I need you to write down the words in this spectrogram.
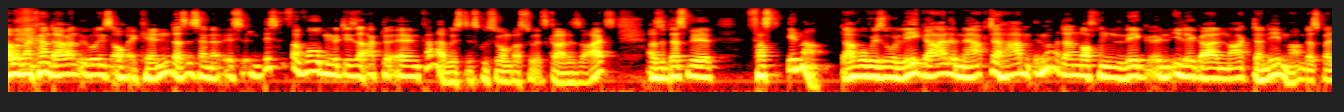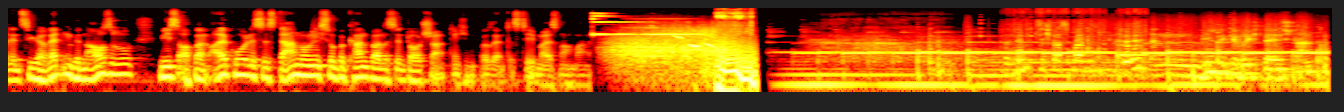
Aber man kann daran übrigens auch erkennen, das ist, eine, ist ein bisschen verwoben mit dieser aktuellen Cannabis-Diskussion, was du jetzt gerade sagst. Also, dass wir fast immer, da wo wir so legale Märkte haben, immer dann noch einen, einen, illegalen Markt daneben haben. Das bei den Zigaretten genauso, wie es auch beim Alkohol ist, ist da nur nicht so bekannt, weil es in Deutschland nicht ein präsentes Thema ist nochmal. Vernimmt sich, was man will, dann wilde Gerüchte entstanden.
